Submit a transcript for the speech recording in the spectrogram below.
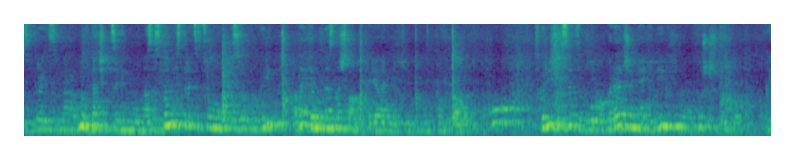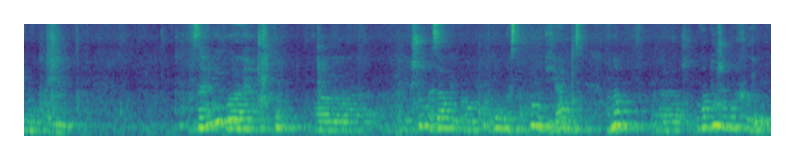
з 30, ну, начебто це він був на засланні з 37 по 40 рік, але я не знайшла матеріалів, які до такого. Скоріше за все, це було попередження, і він е, дуже швидко покинув Україну. Взагалі, в, ну, в, якщо казати про таку виставкову діяльність, вона була дуже бурхливою.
